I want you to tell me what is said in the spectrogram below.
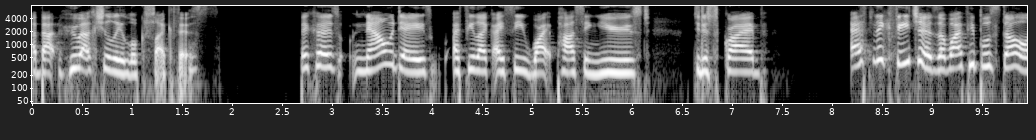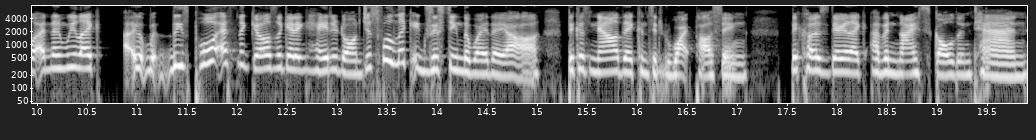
about who actually looks like this. Because nowadays, I feel like I see white passing used to describe ethnic features that white people stole. And then we like these poor ethnic girls are getting hated on just for like existing the way they are because now they're considered white passing because they like have a nice golden tan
